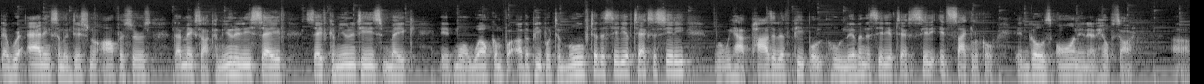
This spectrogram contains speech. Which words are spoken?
that we're adding some additional officers. That makes our communities safe. Safe communities make it more welcome for other people to move to the city of Texas City. When we have positive people who live in the city of Texas City, it's cyclical. It goes on and it helps our uh,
